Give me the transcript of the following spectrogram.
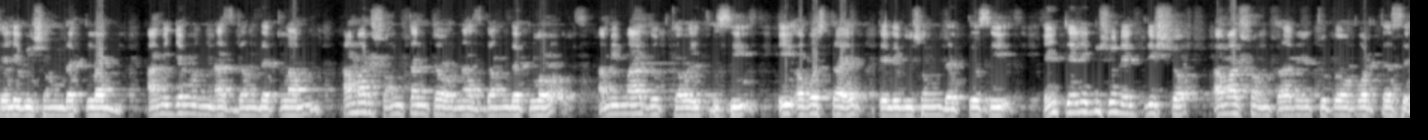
টেলিভিশন দেখলাম, আমি যেমন নাচ গান দেখলাম, আমার সন্তানটাও নাচ গান দেখল, আমি মা দুধ খাওয়াইতেছি, এই অবস্থায় টেলিভিশন দেখতেছি। এই টেলিভিশনের দৃশ্য আমার সন্তানের চোখেও পড়তেছে।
